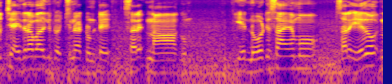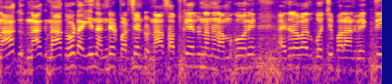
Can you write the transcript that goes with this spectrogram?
వచ్చి హైదరాబాద్కి ఇటు వచ్చినట్టుంటే సరే నాకు ఏ నోటి సాయమో సరే ఏదో నాకు నాకు నా తోట అయ్యింది హండ్రెడ్ పర్సెంట్. నా సబ్స్క్రైబర్లు నన్ను నమ్ముకొని హైదరాబాద్కి వచ్చి ఫలాని వ్యక్తి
